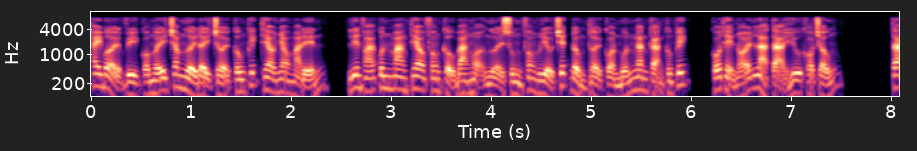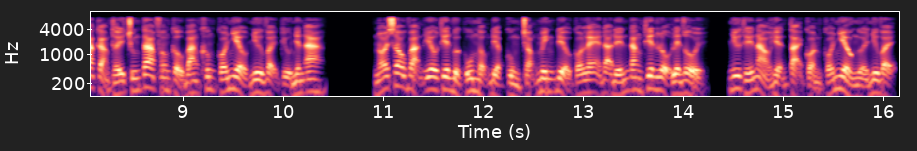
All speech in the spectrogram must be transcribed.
Hay bởi vì có mấy trăm người đầy trời công kích theo nhau mà đến, liên phá quân mang theo phong cầu bang mọi người xung phong liều chết đồng thời còn muốn ngăn cản công kích, có thể nói là tả hưu khó chống. Ta cảm thấy chúng ta phong cầu bang không có nhiều như vậy cựu nhân a. Nói sau vạn yêu thiên vực u ngộng điệp cùng trọng minh điệu có lẽ đã đến đăng thiên lộ lên rồi, như thế nào hiện tại còn có nhiều người như vậy?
